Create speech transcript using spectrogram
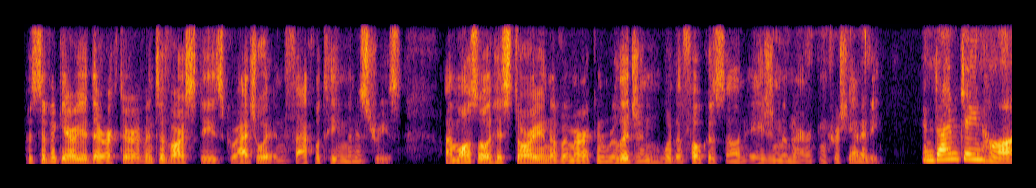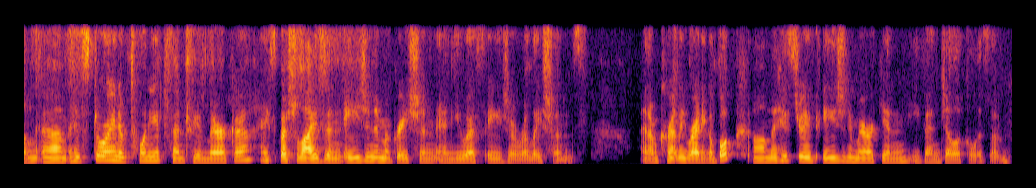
Pacific Area Director of InterVarsity's Graduate and Faculty Ministries. I'm also a historian of American religion with a focus on Asian American Christianity. And I'm Jane Hong, um, a historian of 20th century America. I specialize in Asian immigration and US Asia relations. And I'm currently writing a book on the history of Asian American evangelicalism.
